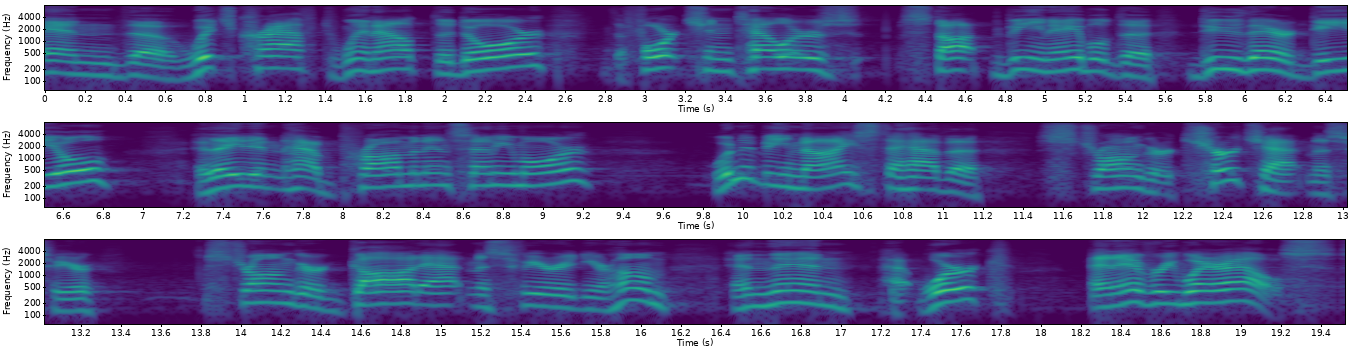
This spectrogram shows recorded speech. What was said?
and the witchcraft went out the door, the fortune tellers stopped being able to do their deal, and they didn't have prominence anymore. Wouldn't it be nice to have a stronger church atmosphere, stronger God atmosphere in your home, and then at work and everywhere else?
